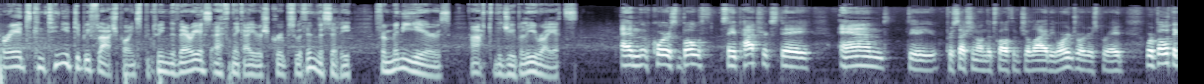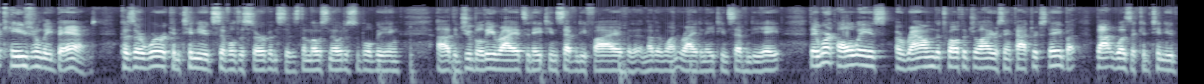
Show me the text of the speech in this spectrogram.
parades continued to be flashpoints between the various ethnic Irish groups within the city for many years after the Jubilee riots. And of course, both St. Patrick's Day and the procession on the 12th of July, the Orange Orders Parade, were both occasionally banned because there were continued civil disturbances, the most noticeable being uh, the Jubilee riots in 1875, another one riot in 1878. They weren't always around the 12th of July or St. Patrick's Day, but that was a continued,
